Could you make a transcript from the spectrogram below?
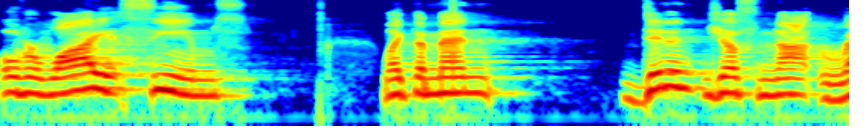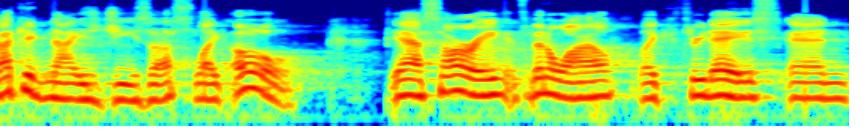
over why it seems like the men didn't just not recognize Jesus, like, oh, yeah, sorry, it's been a while, like three days, and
